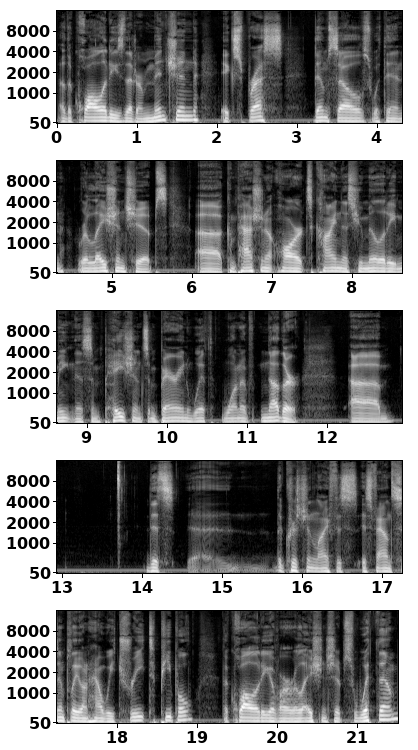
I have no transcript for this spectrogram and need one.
of the qualities that are mentioned express themselves within relationships uh, compassionate hearts, kindness, humility, meekness, and patience, and bearing with one another. Um, this uh, the Christian life is is found simply on how we treat people, the quality of our relationships with them,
